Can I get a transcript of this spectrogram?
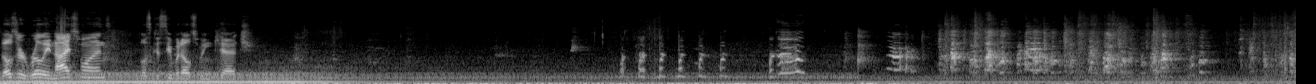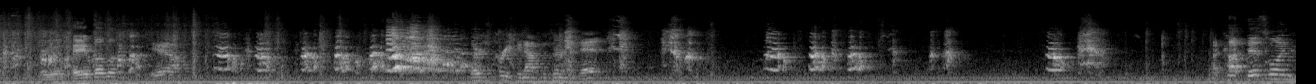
Those are really nice ones. Let's go see what else we can catch. Are you okay, Bubba? Yeah. They're just freaking out because they're in. I caught this one.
